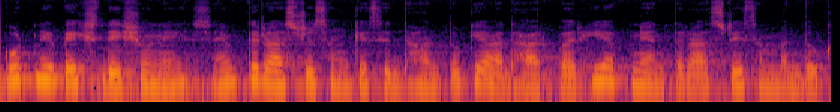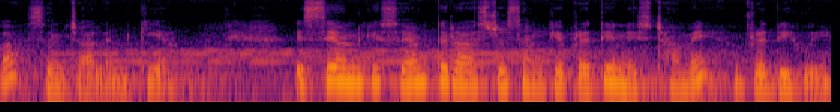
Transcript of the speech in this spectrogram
गुट निरपेक्ष देशों ने संयुक्त राष्ट्र संघ के सिद्धांतों के आधार पर ही अपने अंतर्राष्ट्रीय संबंधों का संचालन किया। इससे उनकी संयुक्त राष्ट्र संघ के प्रति निष्ठा में वृद्धि हुई।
